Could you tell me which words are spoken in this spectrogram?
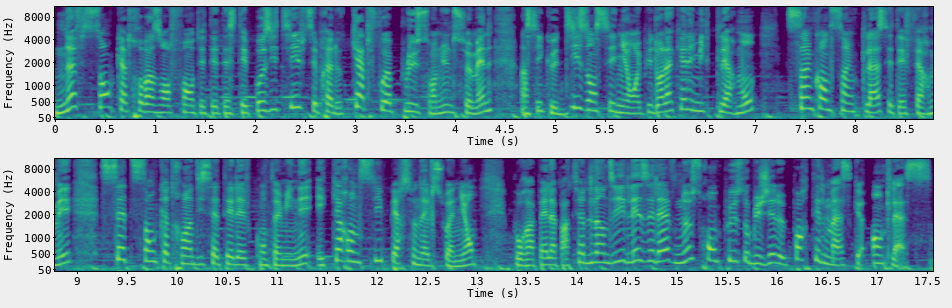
980 enfants ont été testés positifs. C'est près de fois plus en une semaine, ainsi que 10 enseignants. Et puis dans l'Académie de Clermont, 55 classes étaient fermées, 797 élèves contaminés et 46 personnels soignants. Pour rappel, à partir de lundi, les élèves ne seront plus obligés de porter le masque en classe.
